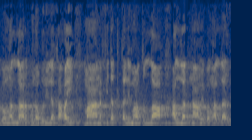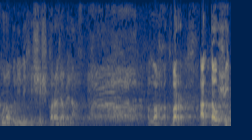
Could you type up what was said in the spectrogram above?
এবং আল্লাহর গুণাবলী লেখা হয়, মা নাফিদাত কালিমাতুল্লাহ, আল্লাহর নাম এবং আল্লাহর গুণাবলী লিখে শেষ করা যাবে না। আল্লাহ আকবর। আর তাওহিদ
